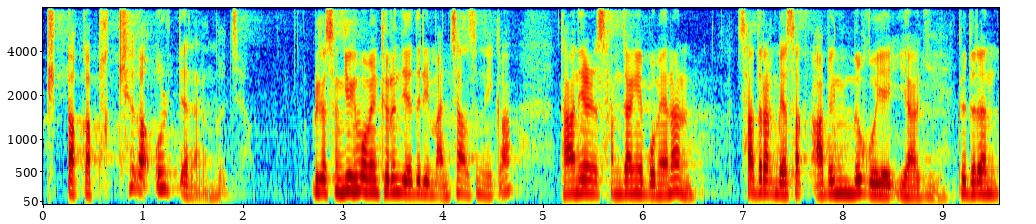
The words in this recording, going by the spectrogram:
핍박과 박해가 올 때라는 거죠. 우리가 성경에 보면 그런 예들이 많지 않습니까? 다니엘 3장에 보면 은 사드락 메삭 아벡느고의 이야기. 그들은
